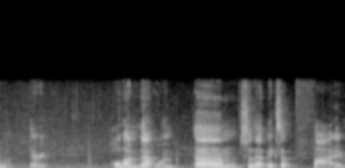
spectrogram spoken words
one. There we go. Hold on to that one. Um, so that makes up five.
